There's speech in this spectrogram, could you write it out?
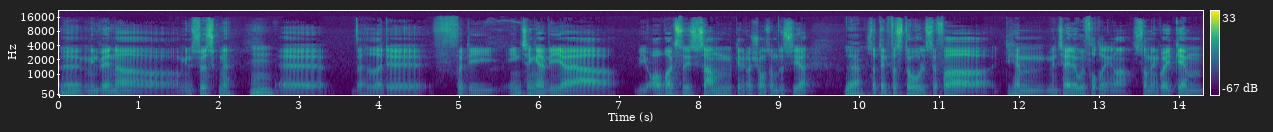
Mm. Øh, mine venner og mine søskende. Mm. Øh, hvad hedder det? Fordi en ting er, at vi er, vi er opvokset i samme generation, som du siger. Ja. Så den forståelse for de her mentale udfordringer, som man går igennem,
